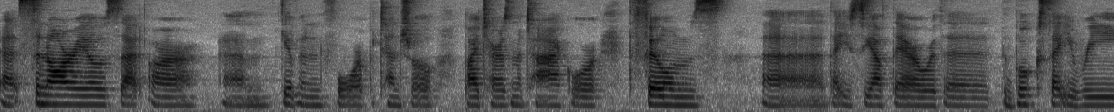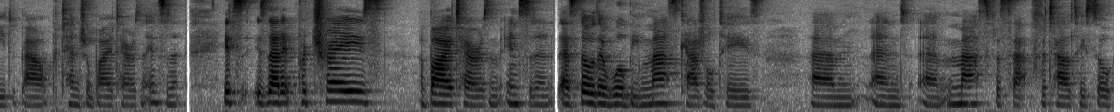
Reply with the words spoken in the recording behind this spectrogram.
uh, scenarios that are um, given for potential bioterrorism attack or the films uh, that you see out there or the, the books that you read about potential bioterrorism incident, it's, is that it portrays a bioterrorism incident as though there will be mass casualties um, and um, mass fatalities, so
